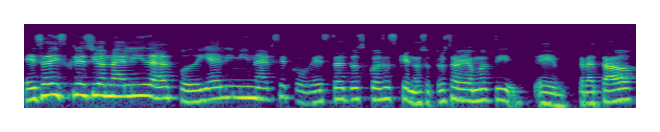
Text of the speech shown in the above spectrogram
esa discrecionalidad podría eliminarse con estas dos cosas que nosotros habíamos eh, tratado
